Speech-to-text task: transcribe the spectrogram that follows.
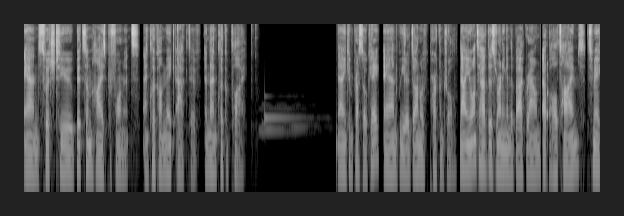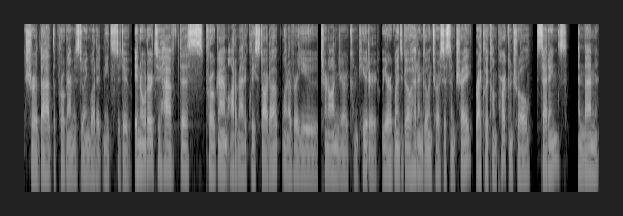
and switch to Bitsum highest performance and click on make active and then click apply. Now you can press OK and we are done with park control. Now you want to have this running in the background at all times to make sure that the program is doing what it needs to do. In order to have this program automatically start up whenever you turn on your computer, we are going to go ahead and go into our system tray, right click on park control, settings, and then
